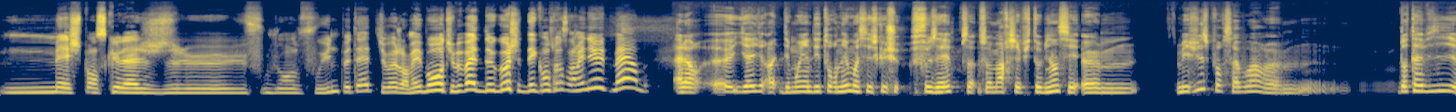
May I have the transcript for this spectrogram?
Mais je pense que là je j'en fous une peut-être, tu vois, genre mais bon, tu peux pas être de gauche et te déconstruire 5 minutes, merde. Alors, euh, il y a des moyens détournés. Moi, c'est ce que je faisais. Ça, ça marchait plutôt bien. C'est, euh, mais juste pour savoir, dans ta vie,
